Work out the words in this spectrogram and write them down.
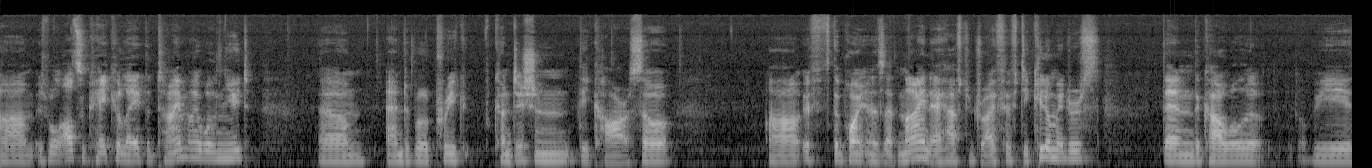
Um, it will also calculate the time I will need um, and it will precondition the car. So uh, if the point is at 9, I have to drive 50 kilometers, then the car will be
